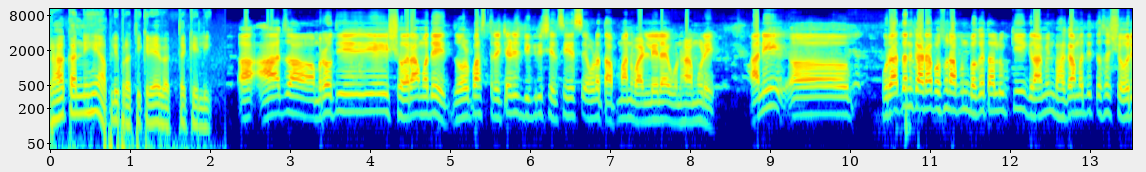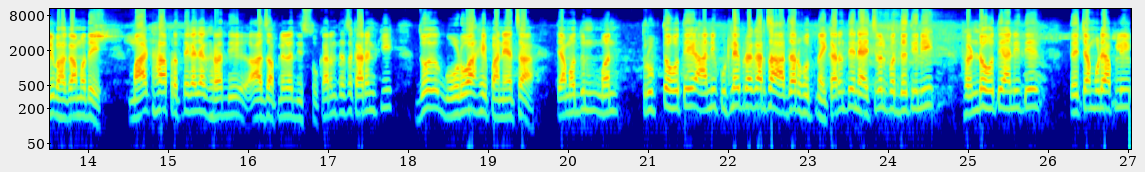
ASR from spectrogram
ग्राहकांनीही आपली प्रतिक्रिया व्यक्त केली. आज अमरावती शहरामध्ये जवळपास त्रेचाळीस डिग्री सेल्सिअस एवढं तापमान वाढलेलं आहे उन्हाळ्यामुळे. आणि पुरातन काळापासून आपण बघत आलो की ग्रामीण भागामध्ये तसं शहरी भागामध्ये माठ हा प्रत्येकाच्या घरात दि आज आपल्याला दिसतो. कारण त्याचं कारण की जो गोडवा आहे पाण्याचा त्यामधून मन तृप्त होते आणि कुठल्याही प्रकारचा आजार होत नाही. कारण ते नॅचरल पद्धतीने थंड होते आणि ते त्याच्यामुळे आपली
